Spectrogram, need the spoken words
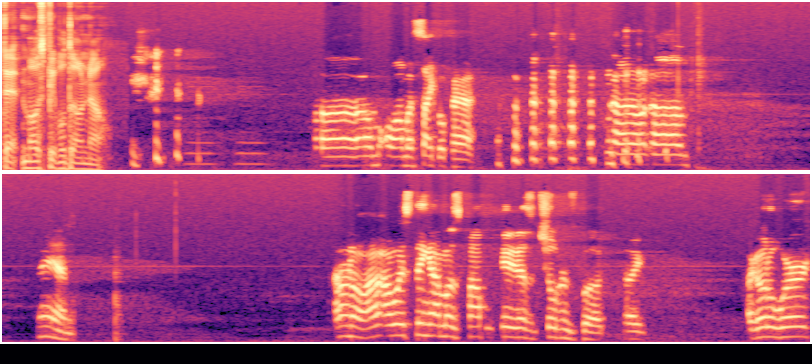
that most people don't know? Uh, I'm, oh, I'm a psychopath. no, I don't, um, man, I don't know. I, I always think I'm as complicated as a children's book. Like, I go to work,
